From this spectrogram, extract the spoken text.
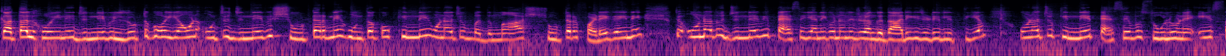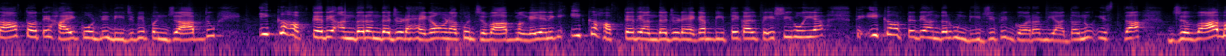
ਕਤਲ ਹੋਏ ਨੇ, ਜਿੰਨੇ ਵੀ ਲੁੱਟ ਹੋਈ ਆ, ਹੁਣ ਉਹ 'ਚ ਜਿੰਨੇ ਵੀ ਸ਼ੂਟਰ ਨੇ, ਹੁਣ ਤੱਕ ਉਹ ਕਿੰਨੇ ਉਹਨਾਂ ਚੋਂ ਬਦਮਾਸ਼ ਸ਼ੂਟਰ ਫੜੇ ਗਏ ਨੇ ਤੇ ਉਹਨਾਂ ਤੋਂ ਜਿੰਨੇ ਵੀ ਪੈਸੇ, ਯਾਨੀ ਕਿ ਉਹਨਾਂ ਨੇ ਰੰਗਦਾਰੀ ਜਿਹੜੀ ਲਿੱਤੀ ਆ। ਉਹਨਾਂ ਚੋਂ ਕਿੰਨੇ ਪੈਸੇ ਵਸੂਲ ਹੋਣੇ? ਇਹ ਸਾਫ਼ ਤੌਰ ਤੇ ਹਾਈ ਕੋਰਟ ਨੇ ਡੀਜੀਪੀ ਪੰਜਾਬ ਨੂੰ ਇੱਕ ਹਫ਼ਤੇ ਦੇ ਅੰਦਰ ਅੰਦਰ ਜਿਹੜਾ ਹੈਗਾ ਉਹਨਾਂ ਕੋਲ ਜਵਾਬ ਮੰਗਿਆ, ਯਾਨੀ ਕਿ ਇੱਕ ਹਫ਼ਤੇ ਦੇ ਅੰਦਰ ਜਿਹੜਾ ਹੈਗਾ ਬੀਤੇ ਕੱਲ ਪੇਸ਼ੀ ਹੋਈ ਆ ਤੇ ਇੱਕ ਹਫ਼ਤੇ ਦੇ ਅੰਦਰ ਹੁਣ ਡੀਜੀਪੀ ਗੌਰਵ ਯਾਦਵ ਨੂੰ ਇਸ ਦਾ ਜਵਾਬ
